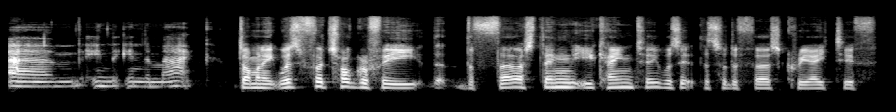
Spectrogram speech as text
um, in in the Mac. Dominique, was photography the, the first thing that you came to? Was it the sort of first creative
